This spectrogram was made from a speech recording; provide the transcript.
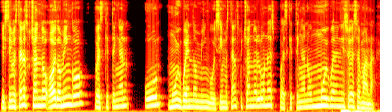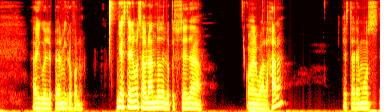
Y si me están escuchando hoy domingo, pues que tengan un muy buen domingo. Y si me están escuchando el lunes, pues que tengan un muy buen inicio de semana. Ahí, güey, le pego el micrófono. Ya estaremos hablando de lo que suceda con el Guadalajara. Estaremos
